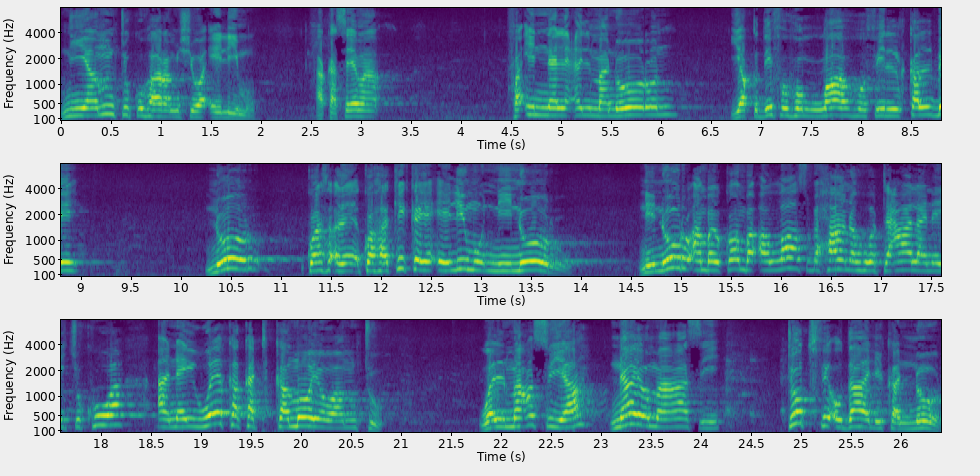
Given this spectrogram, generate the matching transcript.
ni ya mtu kuharamishiwa elimu. Akasema fa inna lilma nurun yaqdifuhu llahu fi lqalbi nur kwa, kwa hakika ya elimu ni nuru. Ni nuru ambayo kwamba Allah subhanahu wa ta'ala anaichukua anaiweka katika moyo wa mtu. Wal maasiya nayo maasi tutfiu dhalika nur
